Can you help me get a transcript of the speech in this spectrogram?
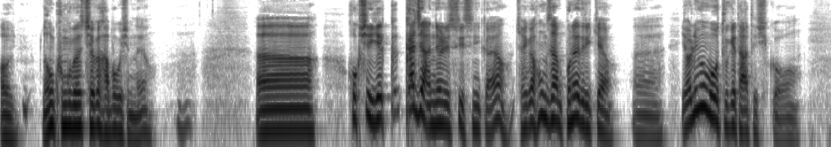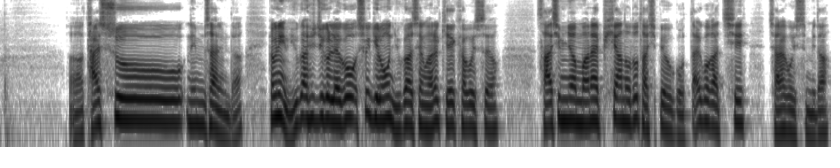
어, 너무 궁금해서 제가 가보고 싶네요. 어, 혹시 이게 끝까지 안 열릴 수 있으니까요. 저희가 홍삼 보내드릴게요. 에, 열리면 뭐 두 개 다 드시고. 어, 달수님 사연입니다. 형님, 육아휴직을 내고 슬기로운 육아 생활을 계획하고 있어요. 40년 만에 피아노도 다시 배우고 딸과 같이 잘하고 있습니다.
